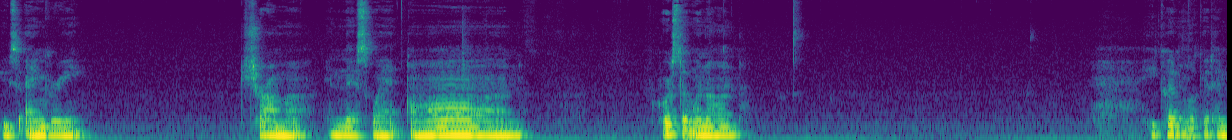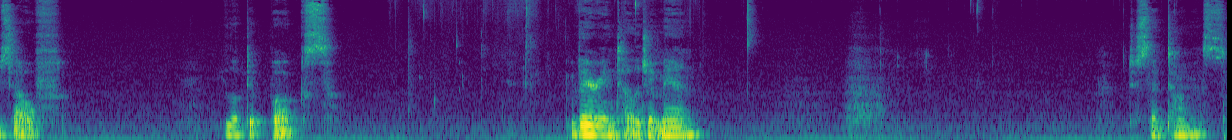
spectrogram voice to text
who's angry, trauma. And this went on. Of course, it went on. He couldn't look at himself. He looked at books very intelligent man. Just like Thomas.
